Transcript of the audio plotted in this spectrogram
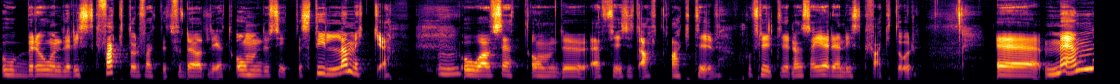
oberoende riskfaktor faktiskt för dödlighet om du sitter stilla mycket. Oavsett om du är fysiskt ak- aktiv på fritiden så är det en riskfaktor. Eh, men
